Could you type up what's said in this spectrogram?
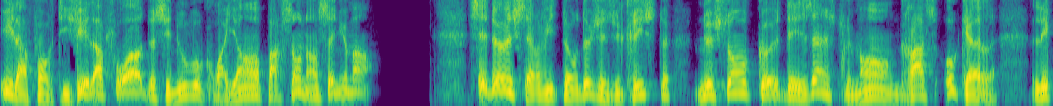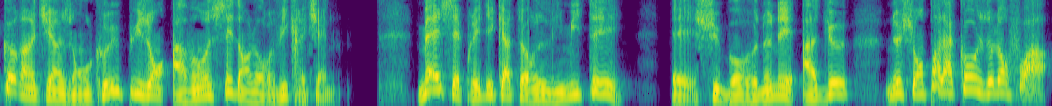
il a fortifié la foi de ses nouveaux croyants par son enseignement. Ces deux serviteurs de Jésus-Christ ne sont que des instruments grâce auxquels les Corinthiens ont cru puis ont avancé dans leur vie chrétienne. Mais ces prédicateurs limités et subordonnés à Dieu ne sont pas la cause de leur foi,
